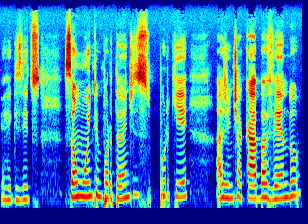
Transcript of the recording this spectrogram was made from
requisitos, são muito importantes porque a gente acaba vendo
